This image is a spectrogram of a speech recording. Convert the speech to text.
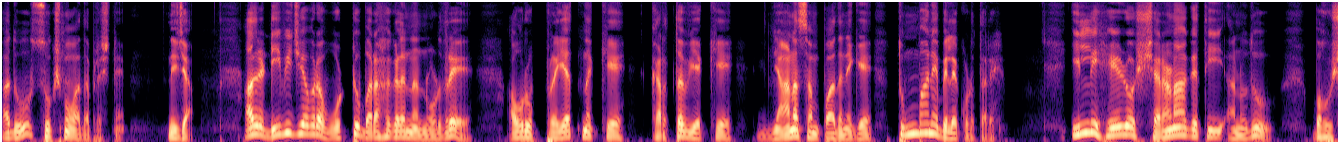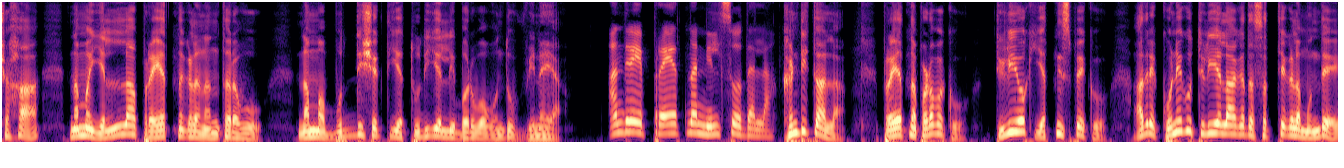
ಅದು ಸೂಕ್ಷ್ಮವಾದ ಪ್ರಶ್ನೆ. ನಿಜ. ಆದರೆ ಡಿ ವಿ ಜಿಯವರ ಒಟ್ಟು ಬರಹಗಳನ್ನು ನೋಡಿದ್ರೆ ಅವರು ಪ್ರಯತ್ನಕ್ಕೆ, ಕರ್ತವ್ಯಕ್ಕೆ, ಜ್ಞಾನ ಸಂಪಾದನೆಗೆ ತುಂಬಾನೇ ಬೆಲೆ ಕೊಡ್ತಾರೆ. ಇಲ್ಲಿ ಹೇಳೋ ಶರಣಾಗತಿ ಅನ್ನೋದು ಬಹುಶಃ ನಮ್ಮ ಎಲ್ಲಾ ಪ್ರಯತ್ನಗಳ ನಂತರವೂ ನಮ್ಮ ಬುದ್ಧಿಶಕ್ತಿಯ ತುದಿಯಲ್ಲಿ ಬರುವ ಒಂದು ವಿನಯ. ಅಂದ್ರೆ ಪ್ರಯತ್ನ ನಿಲ್ಸೋದಲ್ಲ. ಖಂಡಿತ ಅಲ್ಲ. ಪ್ರಯತ್ನ ಪಡಬೇಕು ತಿಳಿಯೋಕೆ ಯತ್ನಿಸ್ಬೇಕು ಆದರೆ ಕೊನೆಗೂ ತಿಳಿಯಲಾಗದ ಸತ್ಯಗಳ ಮುಂದೆ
